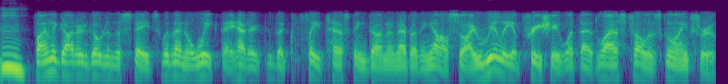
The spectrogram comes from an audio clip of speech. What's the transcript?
Mm. Finally got her to go to the states. Within a week, they had her the complete testing done and everything else. So I really appreciate what that last fellow is going through.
